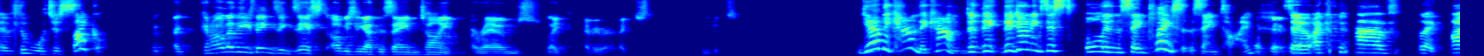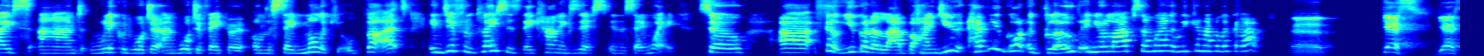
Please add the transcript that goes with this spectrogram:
of the water cycle. Can all of these things exist obviously at the same time around like everywhere like just Yeah, they can, they can, but they, they don't exist all in the same place at the same time. Okay. So I couldn't have like ice and liquid water and water vapor on the same molecule, but in different places they can exist in the same way. So, uh, Phil, you've got a lab behind you. Have you got a globe in your lab somewhere that we can have a look at? Uh, yes, yes.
